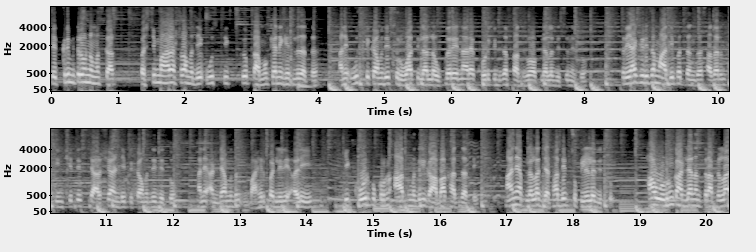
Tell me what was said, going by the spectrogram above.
शेतकरी मित्र नमस्कार. पश्चिम महाराष्ट्रामध्ये ऊस पीक प्रामुख्याने घेतलं जातं आणि ऊस पिकामध्ये सुरुवातीला लवकर येणाऱ्या खोडकिडीचा प्रादुर्भाव आपल्याला दिसून येतो. तर या किडीचा मादी पतंग साधारण तीनशे ते चारशे अंडी पिकामध्ये देतो आणि अंड्यामधून बाहेर पडलेली अळी ही खोड पकडून आतमधील गाभा खात जाते आणि आपल्याला जठादेठ चुकलेला दिसतो. हा ओढून काढल्यानंतर आपल्याला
